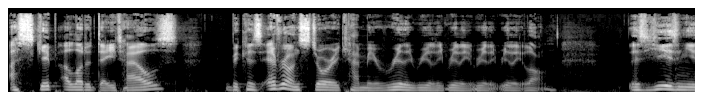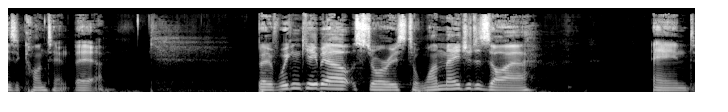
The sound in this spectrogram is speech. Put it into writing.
I skip a lot of details because everyone's story can be really, really, really, really, really long. There's years and years of content there. But if we can keep our stories to one major desire and,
